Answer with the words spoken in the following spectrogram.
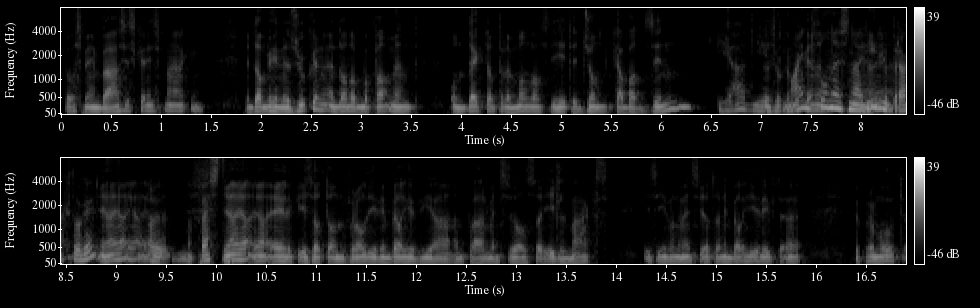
Dat was mijn basiskennismaking. En dan beginnen zoeken en dan op een bepaald moment ontdekt dat er een man was die heette John Kabat-Zinn. Ja, die heeft mindfulness naar hier Ja, gebracht, toch? Hè? Ja, ja, ja. Ja. Naar het westen. ja, ja, ja, eigenlijk is dat dan vooral hier in België via een paar mensen zoals uh, Edel Maaks. Is een van de mensen die dat dan in België heeft eh, gepromoot,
